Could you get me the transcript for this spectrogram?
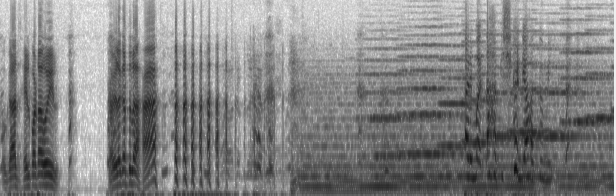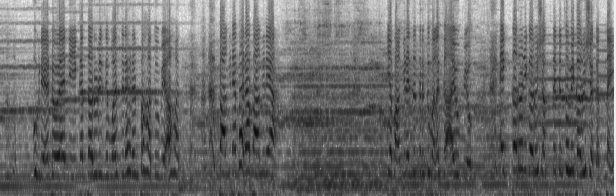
उगाच हेलपाटा होईल. कळलं का तुला हा? अरे मरता हाती शिखंडी आहात तुम्ही? उघड्या डोळ्यांनी एका तरुणीचे वस्त्रहरण पाहत उभे आहात. बांगड्या भरा बांगड्या. या बांगड्यांचा तरी तुम्हाला काय उपयोग? एक तरुणी करू शकते ते तुम्ही करू शकत नाही.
